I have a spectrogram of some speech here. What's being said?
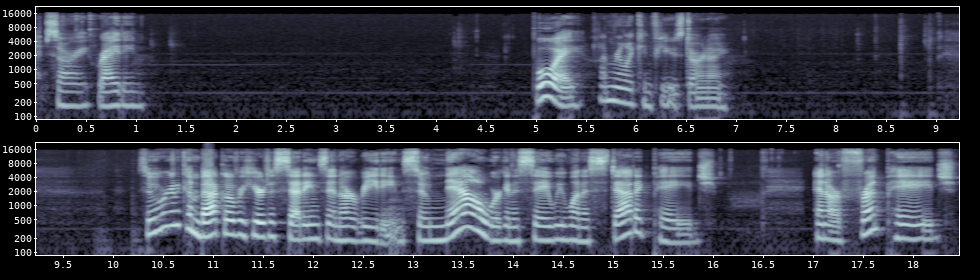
I'm sorry, writing. Boy, I'm really confused, aren't I? So we're going to come back over here to settings in our reading. So now we're going to say we want a static page and our front page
